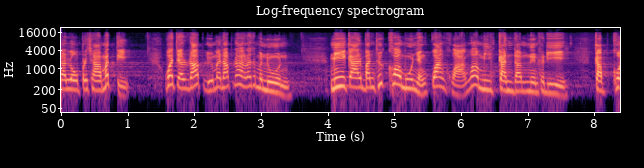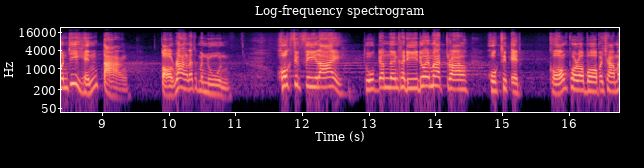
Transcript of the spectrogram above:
ณรงค์ประชามติ ว่าจะรับหรือไม่รับร่างรัฐธรรมนูญ มีการบันทึกข้อมูลอย่างกว้างขวางว่ามีการดำเนินคดี กับคนที่เห็นต่างต่อร่างรัฐธรรมนูญ 64 รายถูกดำเนินคดีด้วยมาตรา 61 ของพรบประชาม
